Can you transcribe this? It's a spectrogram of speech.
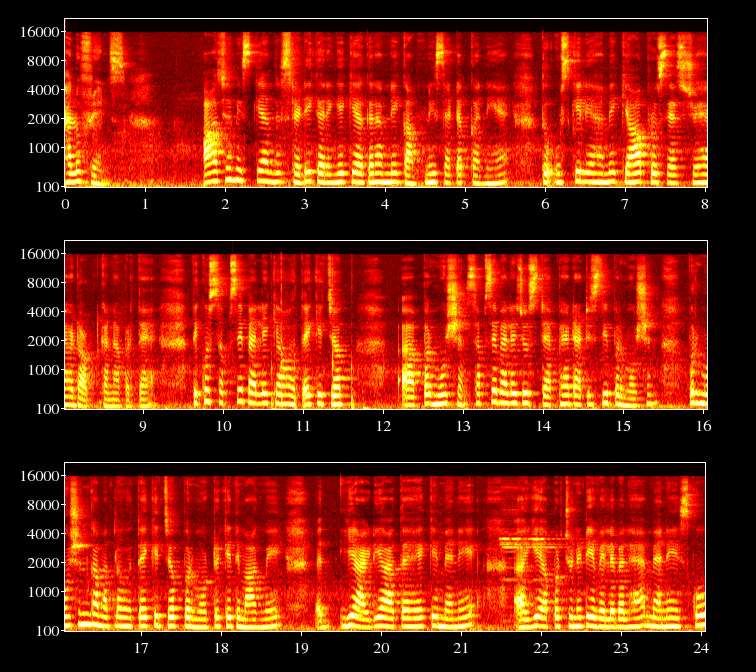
हेलो फ्रेंड्स आज हम इसके अंदर स्टडी करेंगे कि अगर हमने कंपनी सेटअप करनी है तो उसके लिए हमें क्या प्रोसेस जो है अडॉप्ट करना पड़ता है। देखो, सबसे पहले क्या होता है कि जब प्रमोशन सबसे पहले जो स्टेप है that is the promotion promotion का मतलब होता है कि जब प्रमोटर के दिमाग में ये आइडिया आता है कि मैंने ये अपॉर्चुनिटी अवेलेबल है, मैंने इसको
